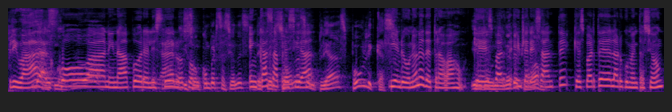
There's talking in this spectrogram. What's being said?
Privadas, de alcoba ni nada por el estilo Y son son conversaciones en de casa personas empleadas públicas. y en reuniones de trabajo, Y que es parte interesante, que es parte de la argumentación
